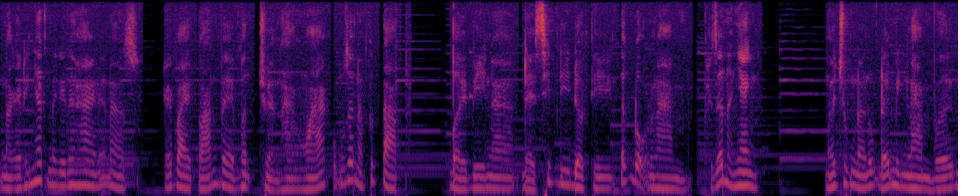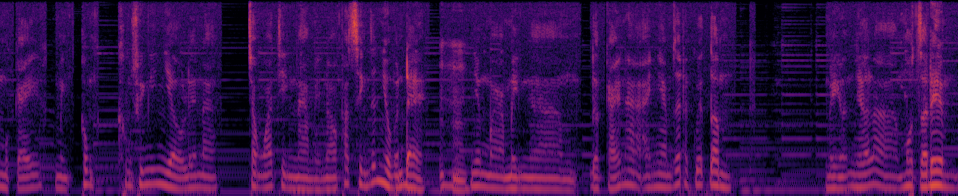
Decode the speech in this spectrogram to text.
là cái thứ nhất với cái thứ hai nữa là cái bài toán về vận chuyển hàng hóa cũng rất là phức tạp. Bởi vì là để ship đi được thì tốc độ làm phải rất là nhanh. Nói chung là lúc đấy mình làm với một cái mình không không suy nghĩ nhiều nên là trong quá trình làm thì nó phát sinh rất nhiều vấn đề. Ừ. nhưng mà mình à, được cái là anh em rất là quyết tâm. Mình vẫn nhớ là một giờ đêm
